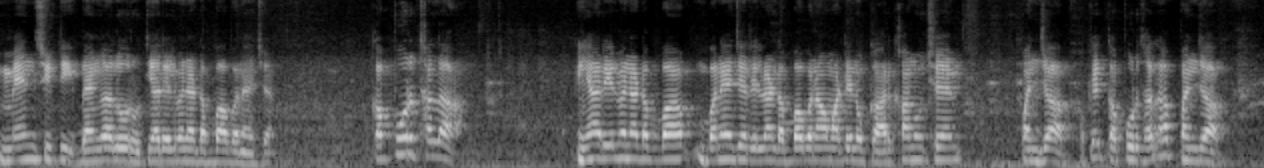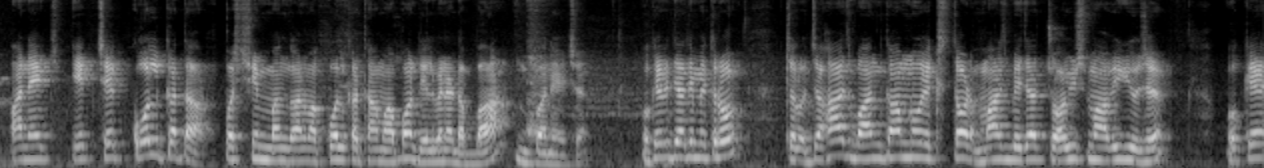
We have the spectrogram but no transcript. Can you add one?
મેન સિટી બેંગલુરુ, ત્યાં રેલવેના ડબ્બા બને છે. કપૂરથલા, અહીંયા રેલવેના ડબ્બા બને છે. રેલવેના ડબ્બા બનાવવા માટેનું કારખાનું છે પંજાબ. ઓકે, કપૂરથલા, પંજાબ. અને એક છે કોલકાતા. પશ્ચિમ બંગાળમાં કોલકાતામાં પણ રેલવેના ડબ્બા બને છે. ઓકે, વિદ્યાર્થી મિત્રો ચલો, જહાજ બાંધકામનું એક સ્થળ માર્ચ બે હજાર ચોવીસમાં આવી ગયું છે. ઓકે,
